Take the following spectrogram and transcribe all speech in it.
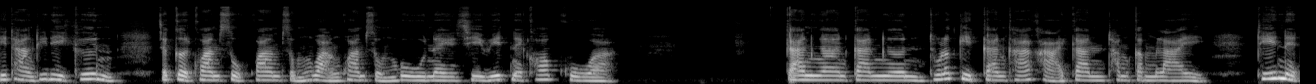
ทิศทางที่ดีขึ้น จะเกิดความสุขความสมหวังความสมบูรณ์ในชีวิตในครอบครัว การงานการเงินธุรกิจการค้าขายการทำกำไร ที่เหน็ด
